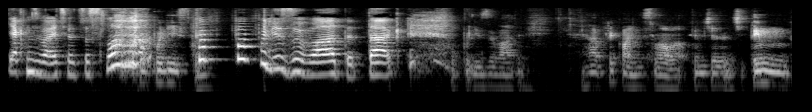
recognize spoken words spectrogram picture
Як називається це слово? Популісти. Популізувати, так. Популізувати. Прикольне слово. Тим, тим,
